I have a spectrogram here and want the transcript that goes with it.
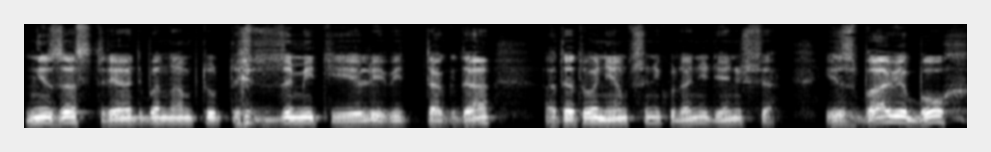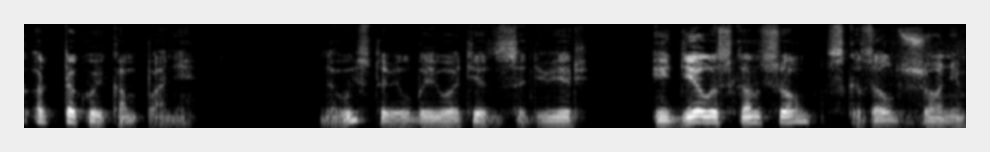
Не застрять бы нам тут из-за метели, ведь тогда от этого немца никуда не денешься. Избави Бог от такой компании». Выставил бы его отец за дверь. И дело с концом, — сказал Джонни.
